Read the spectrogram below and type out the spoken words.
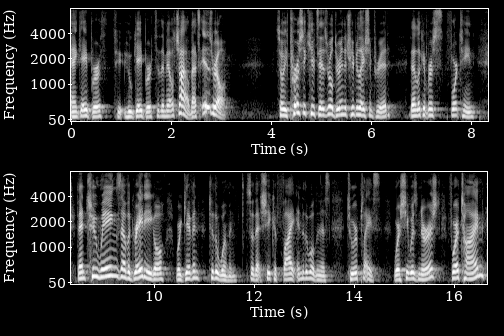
and gave birth to, who gave birth to the male child. That's Israel. So he persecutes Israel during the tribulation period. Then look at verse 14. Then two wings of a great eagle were given to the woman so that she could fly into the wilderness to her place where she was nourished for a time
